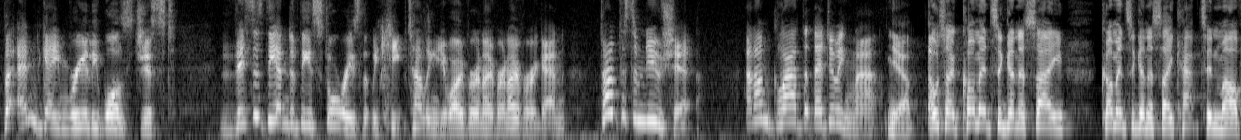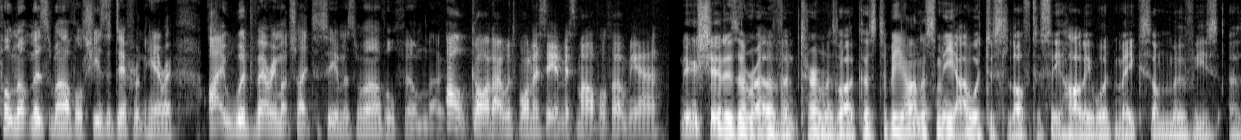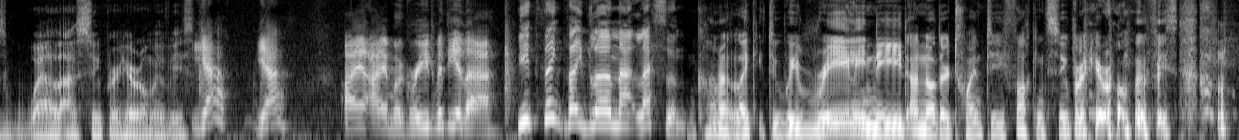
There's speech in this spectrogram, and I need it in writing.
but Endgame really was just this is the end of these stories that we keep telling you over and over and over again. Time for some new shit. and I'm glad that they're doing that. Yeah. Also, comments are gonna say comments are gonna say Captain Marvel, not Ms. Marvel. She's a different hero. I would very much like to see a Ms. Marvel film though. Oh god, I would want to see a Miss Marvel film. Yeah. New shit is a relevant term as well, because to be honest, me, I would just love to see Hollywood make some movies as well as superhero movies. Yeah. Yeah. I I am agreed with you there. You'd think they'd learn that lesson. Kind of like, do we really need another 20 fucking superhero movies?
